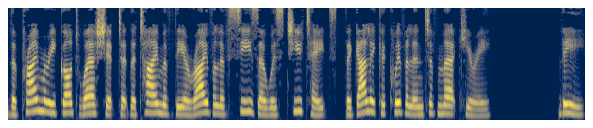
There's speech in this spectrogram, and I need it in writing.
The primary god worshipped at the time of the arrival of Caesar was Teutates, the Gallic equivalent of Mercury. The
